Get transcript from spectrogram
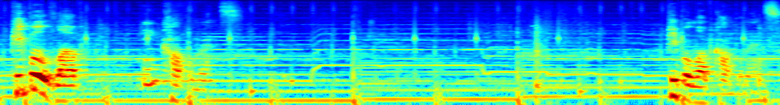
People love Thanks. compliments. People love compliments.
